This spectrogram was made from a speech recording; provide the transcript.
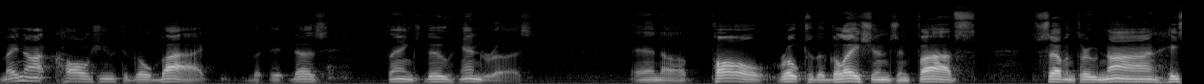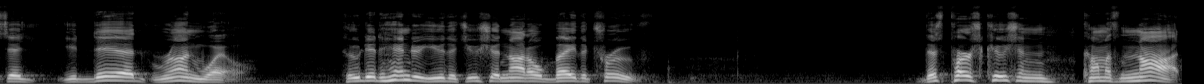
May not cause you to go back, but it does, things do hinder us. And uh, Paul wrote to the Galatians in 5 7 through 9, he said, You did run well. Who did hinder you that you should not obey the truth? This persecution cometh not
